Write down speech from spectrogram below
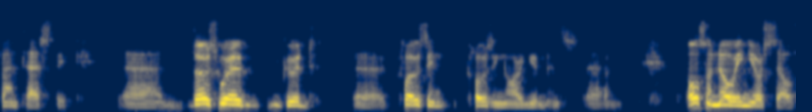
Fantastic. Uh, those were good uh, closing closing arguments um, also knowing yourself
